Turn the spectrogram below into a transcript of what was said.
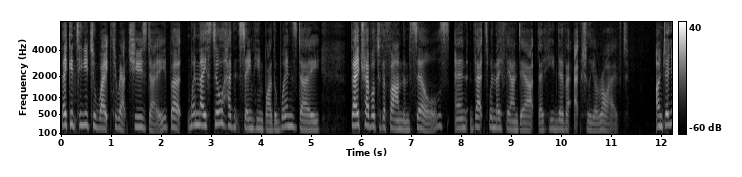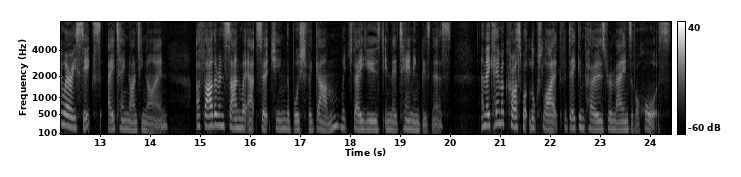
They continued to wait throughout Tuesday, but when they still hadn't seen him by the Wednesday, they travelled to the farm themselves, and that's when they found out that he never actually arrived. On January 6, 1899, a father and son were out searching the bush for gum, which they used in their tanning business, and they came across what looked like the decomposed remains of a horse.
